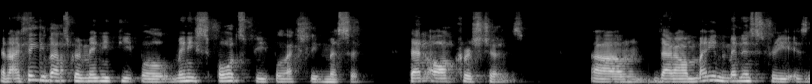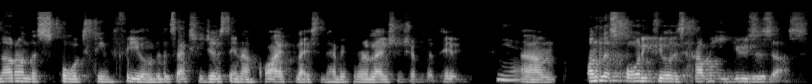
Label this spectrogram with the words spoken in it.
And I think that's where many people, many sports people actually miss it that are Christians. Um, that our main ministry is not on the sporting field, it's actually just in our quiet place and having a relationship with Him. Yeah. Um, on the sporting field is how He uses us.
